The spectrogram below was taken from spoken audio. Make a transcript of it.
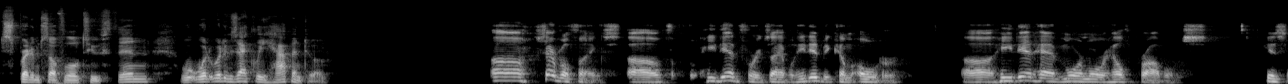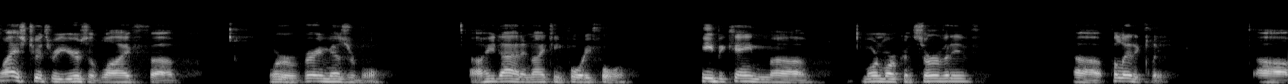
spread himself a little too thin? What what exactly happened to him? several things. he did, for example, he did become older. he did have more and more health problems his last two or three years of life uh, were very miserable. Uh, he died in 1944. He became uh, more and more conservative uh, politically uh,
